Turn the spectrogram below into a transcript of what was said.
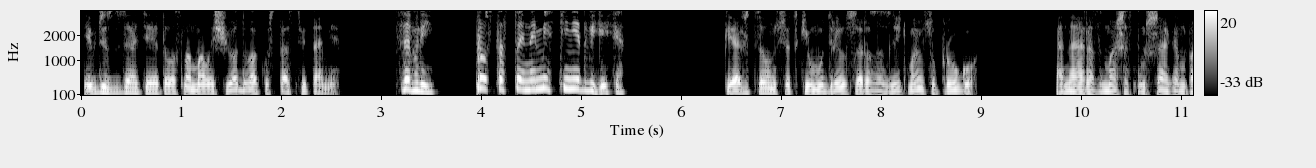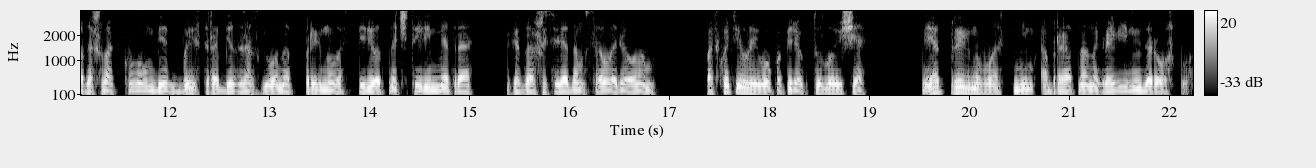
и в результате этого сломал еще два куста с цветами. «Замри! Просто стой на месте и не двигайся!» Кажется, он все-таки умудрился разозлить мою супругу. Она размашистым шагом подошла к клумбе, быстро, без разгона, прыгнула вперед на 4 метра, оказавшись рядом с Элларионом, подхватила его поперек туловища и отпрыгнула с ним обратно на гравийную дорожку.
